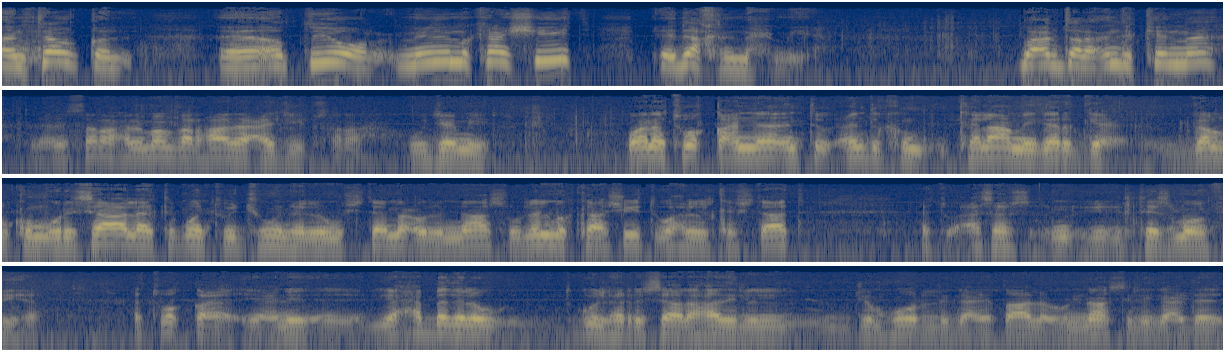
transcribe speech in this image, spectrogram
أن تنقل آه، الطيور من المكاشيت إلى داخل المحمية. أبو عبد الله عندك كلمة؟ يعني صراحة المنظر هذا عجيب صراحة وجميل وأنا أتوقع أن أنتم عندكم كلام يقرقع قلبكم ورسالة تبون توجهونها للمجتمع وللناس وللمكاشيت وأهل الكشتات على أساس يلتزمون فيها. أتوقع يعني يا حبذا لو تقول هالرسالة هذه للجمهور اللي قاعد يطالع والناس اللي قاعدة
